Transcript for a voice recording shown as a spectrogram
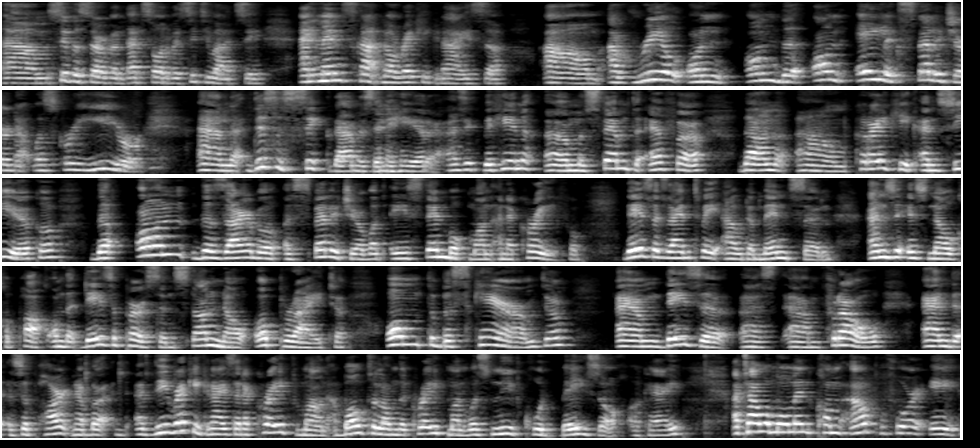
um, civil servant, that sort of a situatie. And men gaat nou recognize um, a real on, on the oneerlijk spelletje that was creëerd. En this is sick, dames en heren. Als ik begin um, stem te effen dan um, krijg ik en zie ik de undesirable spelletje wat een steenbokman en een kreef. Deze zijn twee oude mensen en ze is nou gepakt omdat deze person stand nou upright om te beschermen um, deze uh, um, vrouw en zijn partner. But uh, they recognize that a kreefman, a buitenlander kreefman was niet goed bezig, okay? A tower moment come out before a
